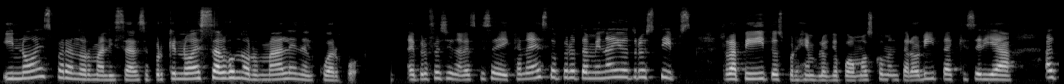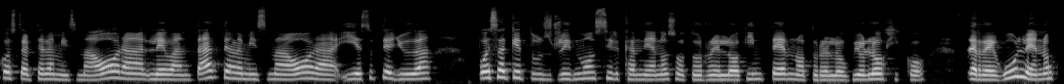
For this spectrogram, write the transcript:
y no es para normalizarse porque no es algo normal en el cuerpo hay profesionales que se dedican a esto, pero también hay otros tips rapiditos, por ejemplo, que podemos comentar ahorita, que sería acostarte a la misma hora, levantarte a la misma hora y eso te ayuda pues a que tus ritmos circadianos o tu reloj interno, tu reloj biológico se regule, ¿no?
